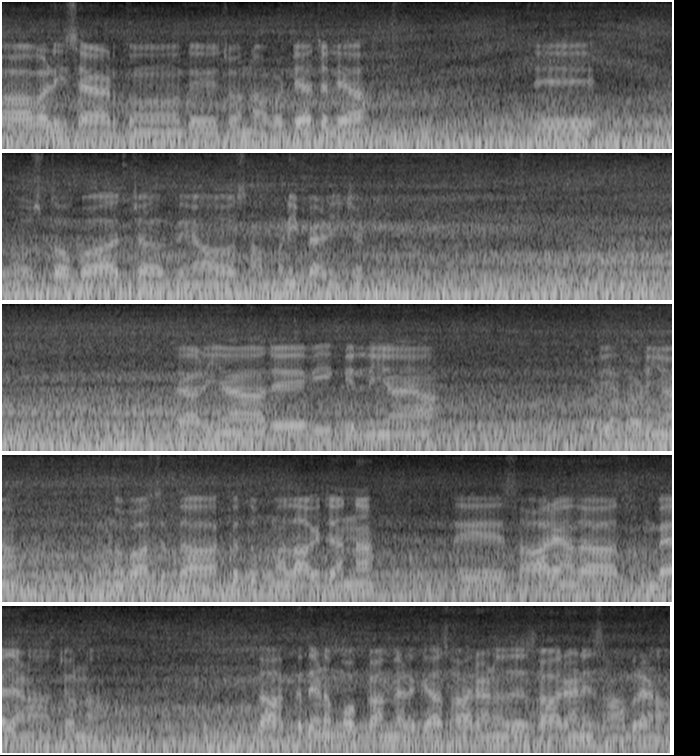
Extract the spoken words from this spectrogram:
ਆਹ ਵਾਲੀ ਸਾਈਡ ਤੋਂ ਤੇ ਝੋਨਾ ਵੱਢਿਆ ਚੱਲਿਆ। ਤੇ ਉਸ ਤੋਂ ਬਾਅਦ ਚੱਲਦੇ ਆ ਉਹ ਸਾਹਮਣੀ ਪੈਲੀ 'ਚ। ਪੈਲੀਆਂ ਅਜੇ ਵੀ ਗਿੱਲੀਆਂ ਆ ਥੋੜੀਆਂ ਥੋੜੀਆਂ ਹੁਣ ਬਸ ਦਾਕ ਧੁੱਪਾਂ ਲੱਗ ਜਾਣਾ ਤੇ ਸਾਰਿਆਂ ਦਾ ਸਾਂਭਿਆ ਜਾਣਾ ਝੋਨਾ। 10 ਦਿਨ ਮੌਕਾ ਮਿਲ ਗਿਆ ਸਾਰਿਆਂ ਨੂੰ ਤੇ ਸਾਰਿਆਂ ਨੇ ਸਾਂਭ ਲੈਣਾ।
